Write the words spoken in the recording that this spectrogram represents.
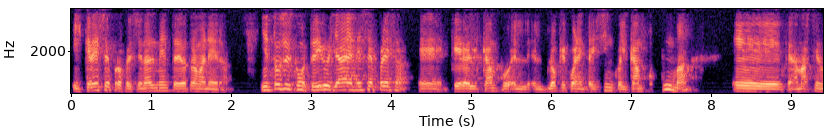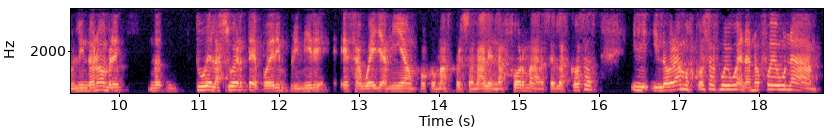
y crece profesionalmente de otra manera. Y entonces, como te digo, ya en esa empresa, eh, que era el campo, el, el, bloque 45, el campo Puma, eh, que además tiene un lindo nombre, tuve la suerte de poder imprimir esa huella mía un poco más personal en la forma de hacer las cosas y, logramos cosas muy buenas. No fue una,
